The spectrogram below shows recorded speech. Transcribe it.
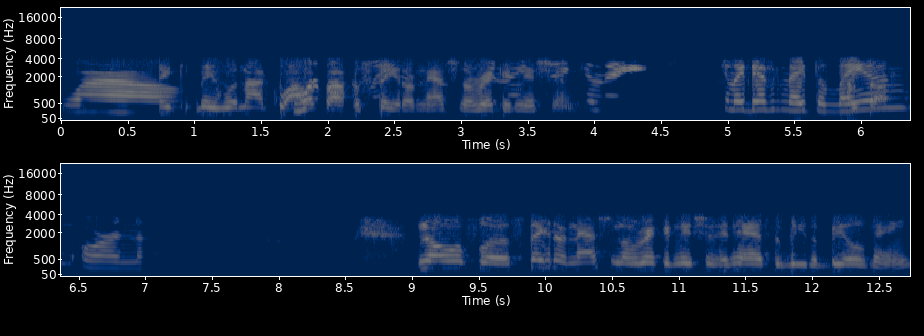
wow. They they will not qualify for state or national recognition. Can they, can they designate the land or no? No, for state or national recognition, it has to be the building.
